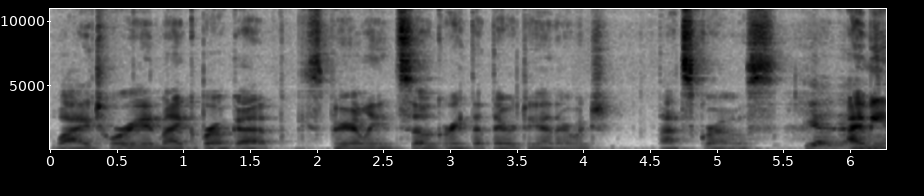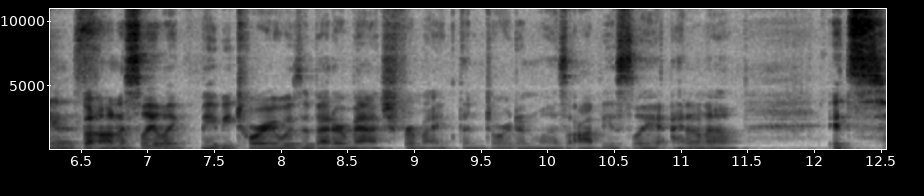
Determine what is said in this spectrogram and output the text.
why Tori and Mike broke up. apparently, it's so great that they were together, which that's gross. Yeah, no, I mean, but honestly, like maybe Tori was a better match for Mike than Jordan was. Obviously, I don't know. It's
